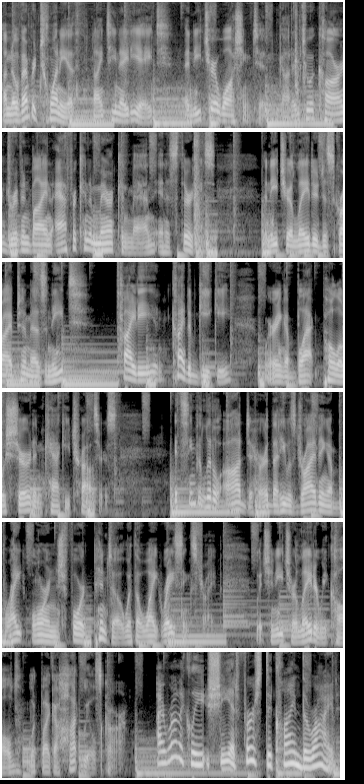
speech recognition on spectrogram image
On November 20th, 1988, Anitra Washington got into a car driven by an African American man in his 30s. Anitra later described him as neat, tidy, and kind of geeky, wearing a black polo shirt and khaki trousers. It seemed a little odd to her that he was driving a bright orange Ford Pinto with a white racing stripe, which Anitra later recalled looked like a Hot Wheels car. Ironically, she at first declined the ride,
